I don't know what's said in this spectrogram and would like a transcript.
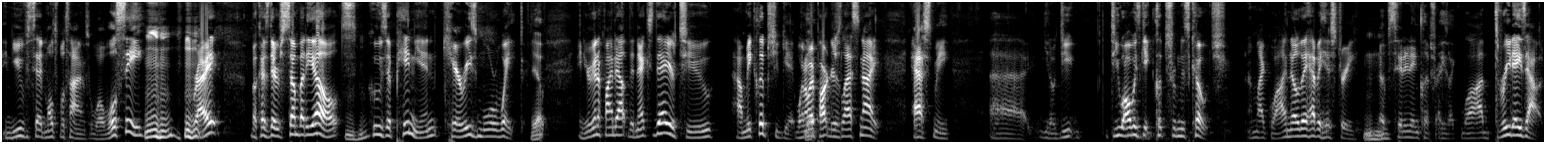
and you've said multiple times, "Well, we'll see," Mm-hmm. right? Because there's somebody else whose opinion carries more weight, Yep. and you're going to find out the next day or two how many clips you get. One of my partners last night asked me, uh, "You know, do you do you always get clips from this coach?" I'm like, "Well, I know they have a history mm-hmm. of sending in clips." Right? He's like, "Well, I'm three days out."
